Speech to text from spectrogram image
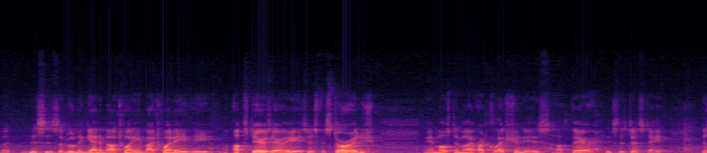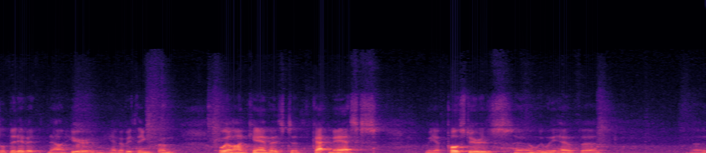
But this is a room again about 20 by 20. The upstairs area is just for storage and most of my art collection is up there. This is just a little bit of it down here. We have everything from oil on canvas to cat masks. We have posters. Uh, we, we, have uh, uh,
